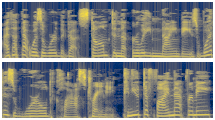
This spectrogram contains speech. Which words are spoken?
I thought that was a word that got stomped in the early 90s. What is world class training? Can you define that for me?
